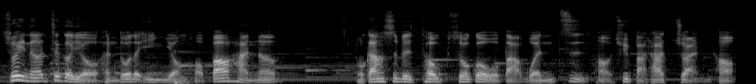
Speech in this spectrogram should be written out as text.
所以呢，这个有很多的应用哈，包含呢，我刚刚是不是透说过，我把文字哈去把它转哈，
